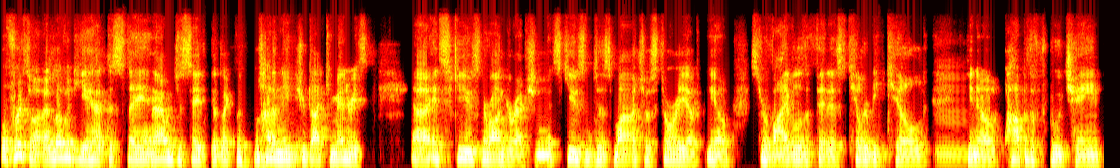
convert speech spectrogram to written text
Well first of all i love what you had to say and i would just say that like with a lot of nature documentaries uh, it skews in the wrong direction. It skews into this macho story of you know survival of the fittest, kill or be killed, mm. you know, top of the food chain.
